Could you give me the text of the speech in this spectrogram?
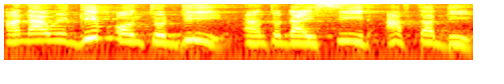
And I will give unto thee and to thy seed after thee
